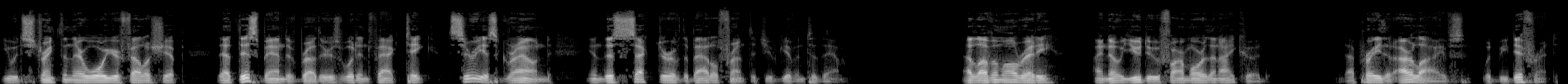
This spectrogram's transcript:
you would strengthen their warrior fellowship, that this band of brothers would, in fact, take serious ground in this sector of the battlefront that you've given to them. I love them already. I know you do far more than I could. And I pray that our lives would be different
